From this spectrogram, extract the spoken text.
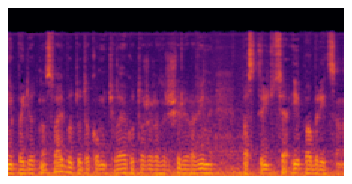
не пойдет на свадьбу, то такому человеку тоже разрешили раввины постричься и побриться.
